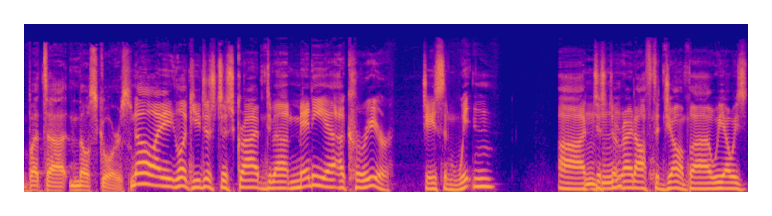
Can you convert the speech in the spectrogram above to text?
but uh, no scores. No, I mean, look, you just described uh, many a, a career. Jason Witten, uh, just Mm-hmm. right off the jump. Uh, we always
